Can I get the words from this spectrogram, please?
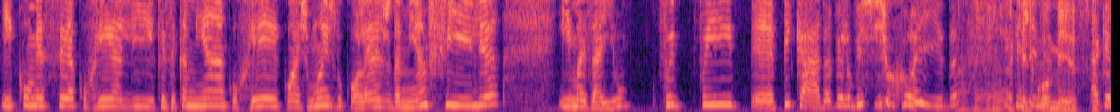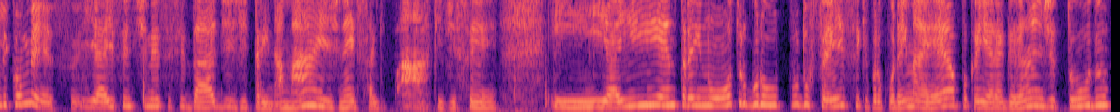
e comecei a correr ali, quer dizer, caminhar, correr com as mães do colégio da minha filha. E mas aí eu fui, fui é, picada pelo bichinho corrida. E Aquele começo. Aquele começo. E aí senti necessidade de treinar mais, né? De sair do parque, de ser. E aí entrei no outro grupo do Face, que procurei na época, e era grande e tudo.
